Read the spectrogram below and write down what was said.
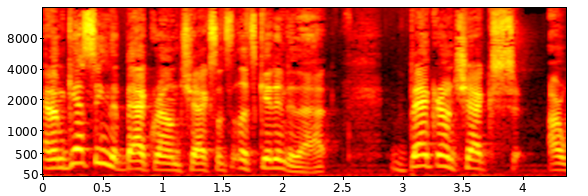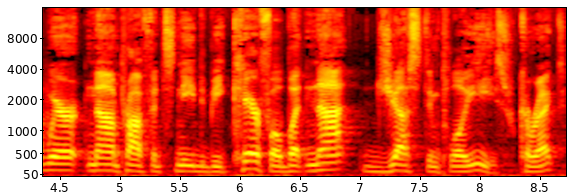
And I'm guessing that background checks, let's, let's get into that. Background checks are where nonprofits need to be careful, but not just employees, correct?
